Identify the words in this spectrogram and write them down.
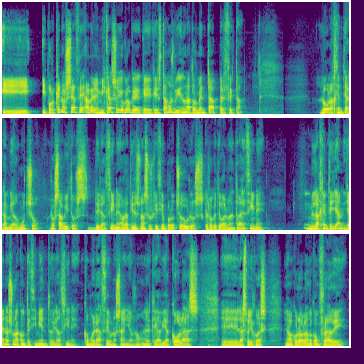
Y, y, por qué no se hace? A ver, en mi caso yo creo que, que, estamos viviendo una tormenta perfecta. Luego la gente ha cambiado mucho, los hábitos de ir al cine. Ahora tienes una suscripción por 8 euros, que es lo que te vale una entrada de cine la gente ya, ya, no es un acontecimiento ir al cine, como era hace unos años, ¿no? en el que había colas, eh, las películas, me acuerdo hablando con Frade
